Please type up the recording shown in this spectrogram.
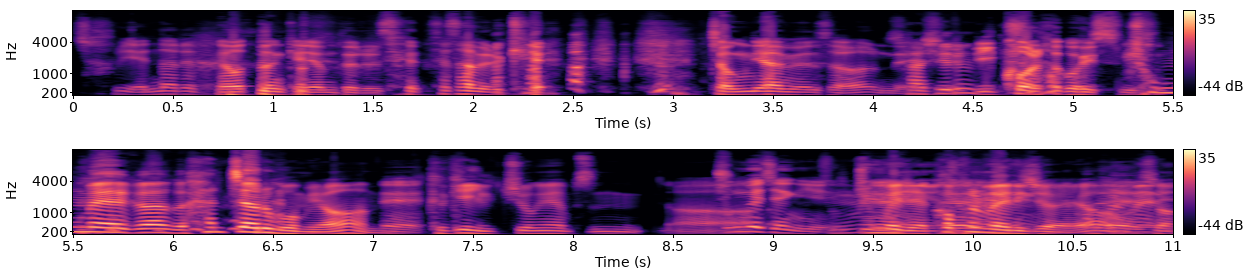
참 옛날에 배웠던 개념들을 새- 새삼 이렇게 정리하면서 네, 사실은 recall하고 있습니다. 촉매가 그 한자로 보면 네. 그게 일종의 무슨 어, 중매쟁이. 중매쟁이, 네. 커플 네. 매니저예요. 네. 그래서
